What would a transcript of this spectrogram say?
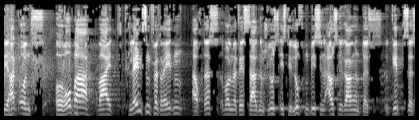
Sie hat uns europaweit glänzend vertreten. Auch das wollen wir festhalten. Am Schluss ist die Luft ein bisschen ausgegangen. Das gibt es. Das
